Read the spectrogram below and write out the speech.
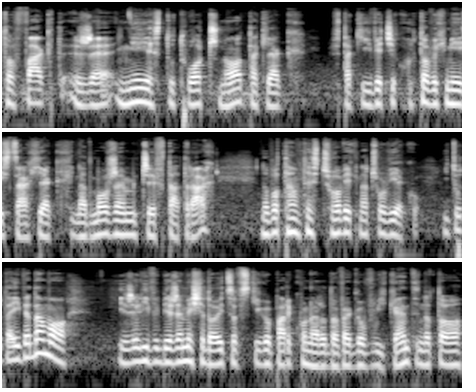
to fakt, że nie jest tu tłoczno, tak jak w takich, wiecie, kultowych miejscach jak nad morzem czy w Tatrach, no bo tam to jest człowiek na człowieku. I tutaj wiadomo, jeżeli wybierzemy się do Ojcowskiego Parku Narodowego w weekend, no to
